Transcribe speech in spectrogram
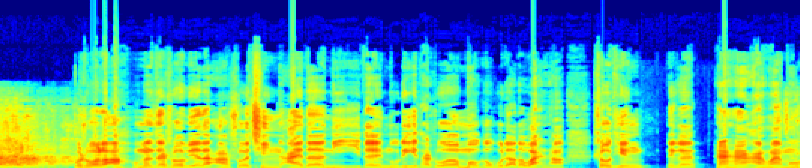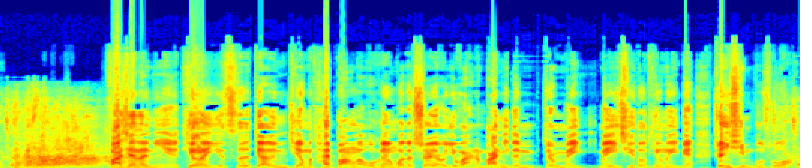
不说了啊，我们再说别的啊。说亲爱的你的努力，他说某个无聊的晚上收听那个 FM，发现了你，听了一次，调调你节目太棒了。我跟我的舍友一晚上把你的就是每每一期都听了一遍，真心不错。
